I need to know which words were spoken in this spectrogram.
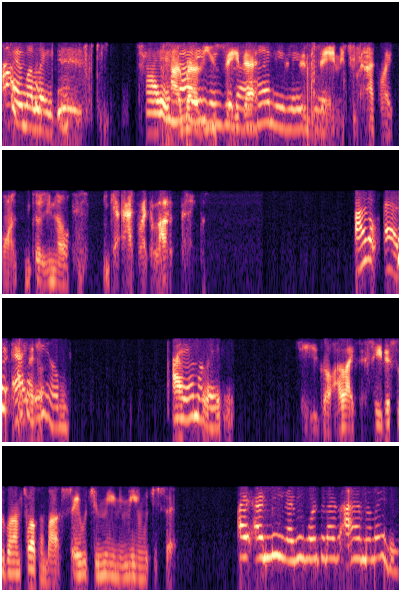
I am a lady. I did I'd rather you say a that honey than saying that you act like one because you know you can act like a lot of things. I don't act. Act I like am. I am a lady. Here you go. I like that. See, this is what I'm talking about. Say what you mean and mean what you say. I I mean every word that I I am a lady.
